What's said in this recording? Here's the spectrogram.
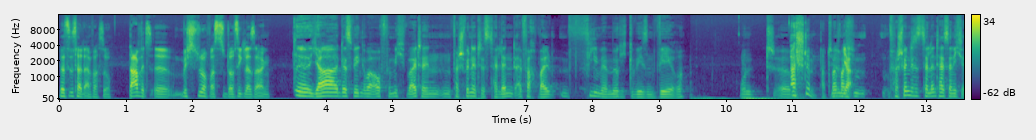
das ist halt einfach so. David, äh, möchtest du noch was zu Dolph Ziggler sagen? Äh, ja, deswegen aber auch für mich weiterhin ein verschwendetes Talent, einfach weil viel mehr möglich gewesen wäre. Und ähm, Das stimmt, man, natürlich. man, verschwendetes Talent heißt ja nicht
